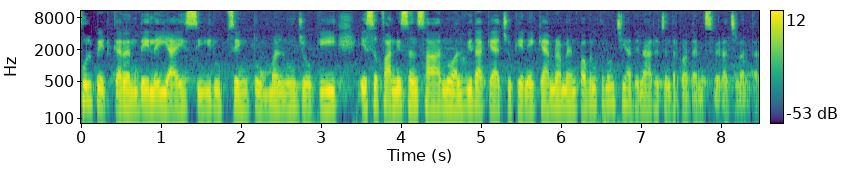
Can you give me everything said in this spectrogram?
ਫੁੱਲ ਪੇਟ ਕਰਨ ਦੇ ਲਈ ਆਏ ਸੀ ਰੂਪ ਸਿੰਘ ਧੂਮਲ ਨੂੰ ਜੋ ਕਿ ਇਸ ਫਾਨੀ ਸੰਸਾਰ ਨੂੰ ਅਲਵਿਦਾ ਕਹਿ ਚੁੱਕੇ ਨੇ। ਕੈਮਰਾਮੈਨ ਪਵਨ ਕਨੋਜੀਆ ਦੇ ਨਾਲ ਰਜਿੰਦਰ ਕੌਰ ਦੈਨਿਕ ਸਵੇਰਾ ਜਲੰਧਰ।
